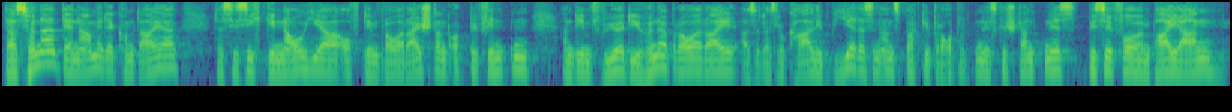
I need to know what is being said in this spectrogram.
Das Hörner, der Name, der kommt daher, dass sie sich genau hier auf dem Brauereistandort befinden, an dem früher die Hörner Brauerei, also das lokale Bier, das in Ansbach gebraut worden ist, gestanden ist, bis sie vor ein paar Jahren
